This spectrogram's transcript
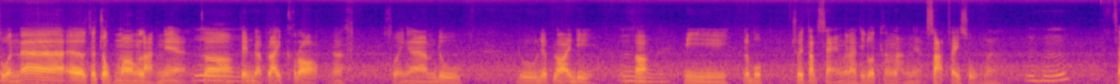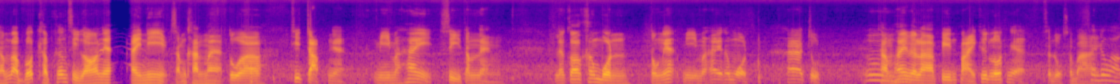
ส่วนหน้าเออกระจกมองหลังเนี่ยก็เป็นแบบไร้กรอบนะสวยงามดูดูเรียบร้อยดีอืมก็มีระบบ ช่วยตัดแสงเวลาที่รถข้างหลังเนี่ยสาดไฟสูงมาอือหือสำหรับรถขับเคลื่อนสี่ล้อเนี่ยไอ้นี่สำคัญมากตัวที่จับเนี่ยมีมาให้ 4 ตำแหน่ง แล้วก็ข้างบนตรงเนี้ยมีมาให้ทั้งหมด 5 จุดอืมทำให้เวลาปีนป่ายขึ้นรถเนี่ยสะดวกสบาย สะดวก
